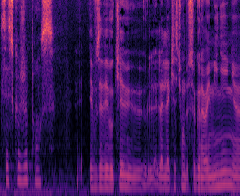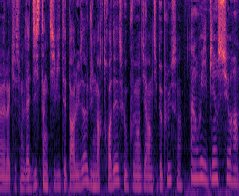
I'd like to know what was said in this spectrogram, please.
C'est ce que je pense. Et vous avez évoqué euh, la, la, question de secondary meaning, euh, la question de la distinctivité par l'usage d'une marque 3D. Est-ce que vous pouvez en dire un petit peu plus? Ah oui, bien sûr.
